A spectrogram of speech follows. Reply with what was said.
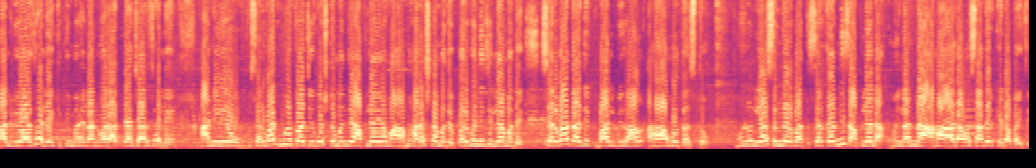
बालविवाह झाले किती महिलांवर अत्याचार झाले आणि सर्वात महत्त्वाची गोष्ट म्हणजे आपल्या या मा महाराष्ट्रामध्ये परभणी जिल्ह्यामध्ये सर्वात अधिक बालविवाह हा होत असतो. म्हणून या संदर्भात सरकारनेच आपल्याला महिलांना हा आढावा सादर केला पाहिजे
